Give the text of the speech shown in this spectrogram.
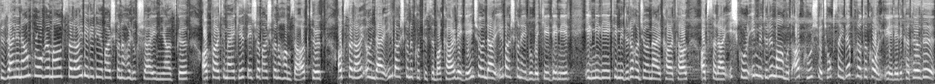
Düzenlenen programa Aksaray Belediye Başkanı Haluk Şahin Yazgı, AK Parti Merkez İlçe Başkanı Hamza Aktürk, Aksaray Önder İl Başkanı Kutlusi Bakar ve Genç Önder İl Başkanı Ebu Bekir Demir, İl Milli Eğitim Müdürü Hacı Ömer Kartal, Aksaray İşkur İl Müdürü Mahmut Akkuş ve çok sayıda protokol üyeleri katıldı.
